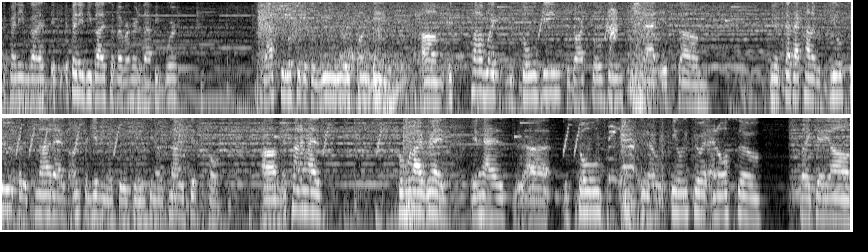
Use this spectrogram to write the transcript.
If any of you guys, if, if any of you guys have ever heard of that before, it actually looks like it's a really really fun game. Um, it's kind of like the Souls games, the Dark Souls games, in that it's um, you know it's got that kind of a feel to it, but it's not as unforgiving as those games. You know, it's not as difficult. Um, it kind of has, from what I read, it has uh, the Souls, you know, feeling to it, and also like a um,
